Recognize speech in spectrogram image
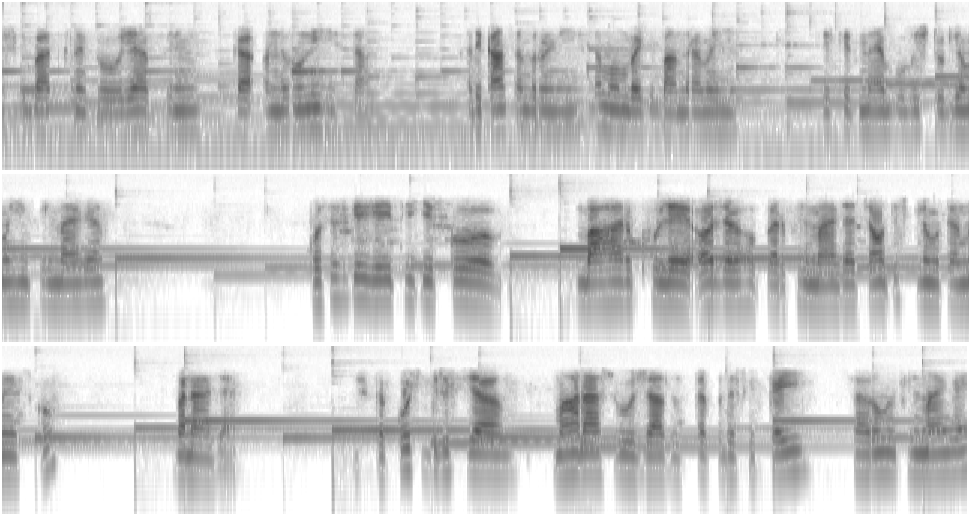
इसकी बात करें तो यह फ़िल्म का अंदरूनी हिस्सा अधिकांश अंदरूनी हिस्सा मुंबई के बांद्रा में ही स्थित महबूब स्टूडियो में ही फिल्माया गया। कोशिश की गई थी कि इसको बाहर खुले और जगहों पर फिल्माया जाए, चौंतीस किलोमीटर में इसको बनाया जाए। इसका कुछ दृश्य महाराष्ट्र, गुजरात, उत्तर प्रदेश के कई शहरों में फिल्माए गए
